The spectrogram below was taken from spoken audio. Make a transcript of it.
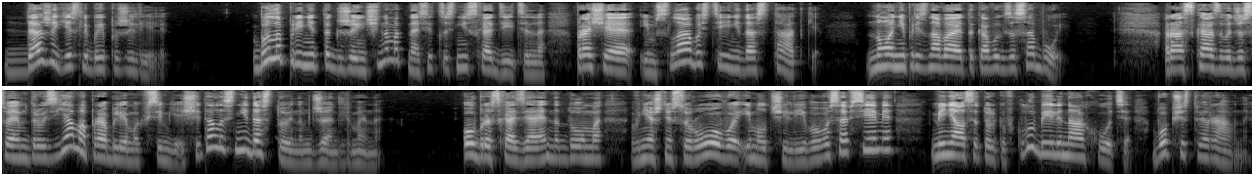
даже если бы и пожалели. Было принято к женщинам относиться снисходительно, прощая им слабости и недостатки, но не признавая таковых за собой. Рассказывать же своим друзьям о проблемах в семье считалось недостойным джентльмена. Образ хозяина дома, внешне сурового и молчаливого со всеми, менялся только в клубе или на охоте, в обществе равных.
